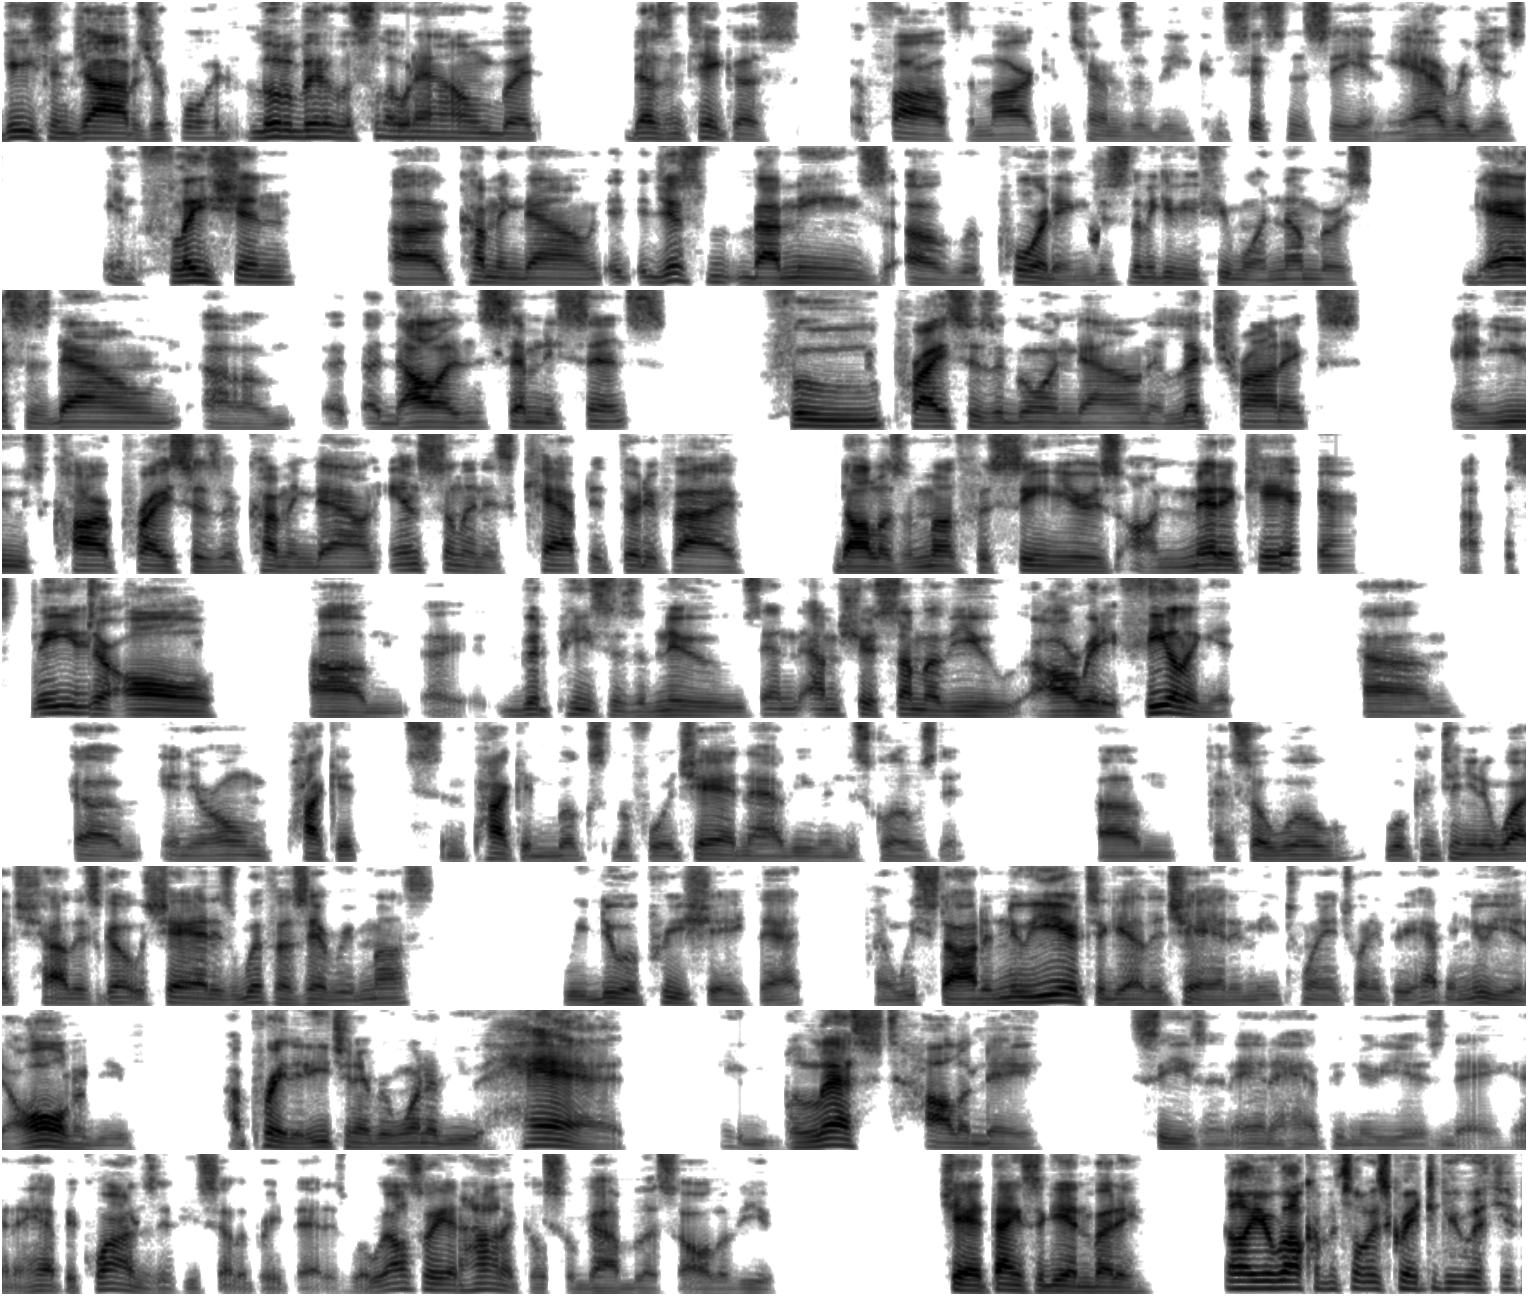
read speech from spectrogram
decent jobs report. A little bit of a slowdown, but doesn't take us uh, far off the mark in terms of the consistency and the averages. Inflation uh, coming down it, it just by means of reporting. Just let me give you a few more numbers. Gas is down um, a dollar and seventy cents. Food prices are going down. Electronics and used car prices are coming down. Insulin is capped at thirty-five dollars a month for seniors on Medicare. Uh, these are all um, uh, good pieces of news, and I'm sure some of you are already feeling it um, uh, in your own pockets and pocketbooks before Chad and I have even disclosed it. Um, and so we'll we'll continue to watch how this goes. Chad is with us every month. We do appreciate that. And we start a new year together, Chad and me, 2023. Happy New Year to all of you. I pray that each and every one of you had a blessed holiday season and a happy New Year's Day and a happy Kwanzaa if you celebrate that as well. We also had Hanukkah, so God bless all of you. Chad, thanks again, buddy. Oh, you're welcome. It's always great to be with you.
